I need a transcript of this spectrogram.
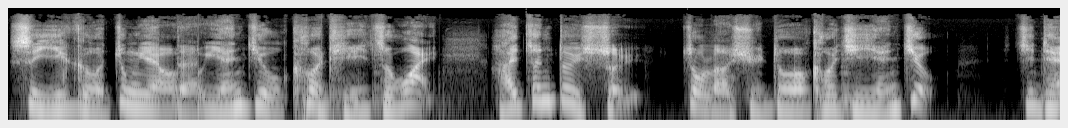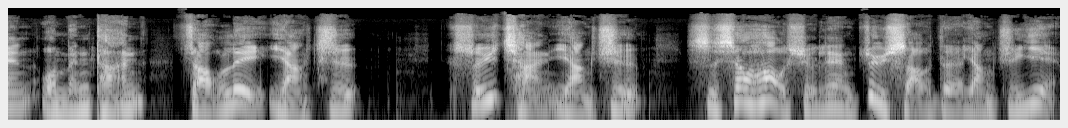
是一个重要的研究课题之外，还针对水做了许多科技研究。今天我们谈藻类养殖。水产养殖是消耗水量最少的养殖业，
